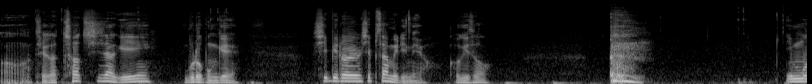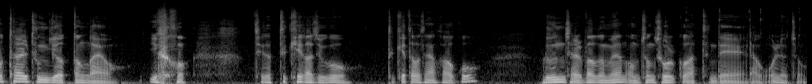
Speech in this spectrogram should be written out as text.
어, 제가 첫 시작이 물어본 게 11월 13일이네요. 거기서 임모탈 둔기 어떤가요? 이거 제가 득해가지고 듣겠다고 생각하고 룬 잘 박으면 엄청 좋을 것 같은데 라고 올렸죠.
